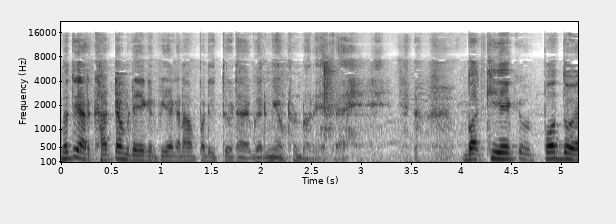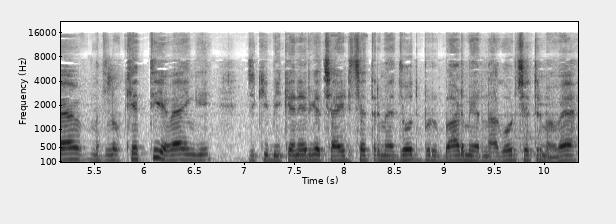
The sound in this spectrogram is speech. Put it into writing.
मैं तो यार खाटा मटे एक रुपया का नाम पर इतना गर्मियों में ठंडो रहता है। बाकी एक पौधो है मतलब खेती है वह जी बीकानेर के साइड क्षेत्र में, जोधपुर, बाड़मेर, नागौर क्षेत्र में हुआ है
